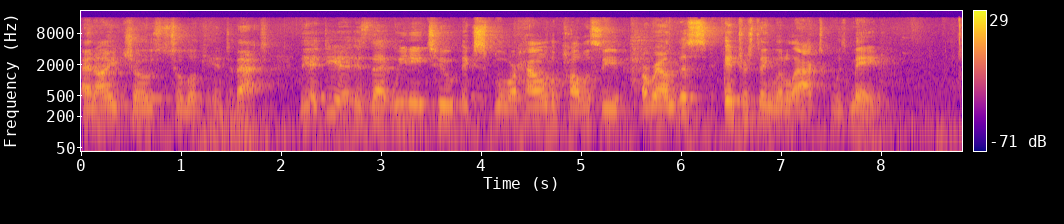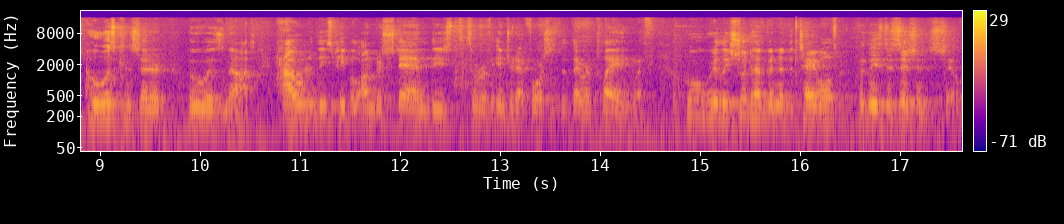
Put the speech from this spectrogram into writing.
and I chose to look into that. The idea is that we need to explore how the policy around this interesting little act was made who was considered, who was not. How did these people understand these sort of internet forces that they were playing with? Who really should have been at the table for these decisions to?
